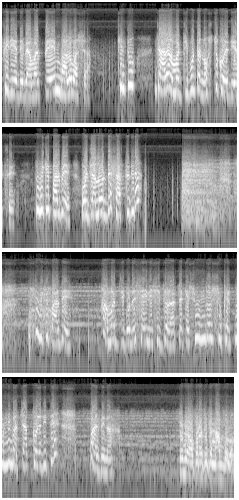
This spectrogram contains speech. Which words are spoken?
ফিরিয়ে দেবে আমার প্রেম ভালোবাসা। কিন্তু যারা আমার জীবনটা নষ্ট করে দিয়েছে তুমি কি পারবে ওই জানোয়ারদের শাস্তি দিতে? তুমি কি পারবে আমার জীবনে সেই নিষিদ্ধ রাতটাকে সুন্দর সুখের পূর্ণিমার চাঁদ করে দিতে? পারবে না। তুমি অপরাধীদের নাম বলো।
